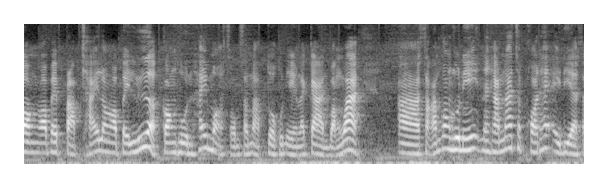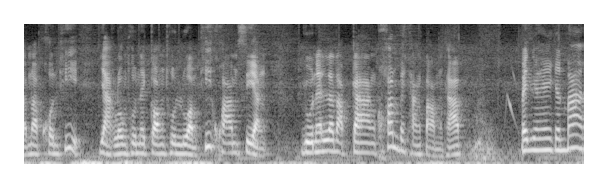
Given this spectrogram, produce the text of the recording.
ลองเอาไปปรับใช้ ลองเอาไปเลือกกองทุนให้เหมาะสมสำหรับตัวคุณเองละกัน หวังว่าสามกองทุนนี้นะครับน่าจะพอได้ไอเดียสำหรับคนที่อยากลงทุนในกองทุนรวมที่ความเสี่ยง อยู่ในระดับกลางค่อนไปทางต่ำครับ เป็นยังไงกันบ้าง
